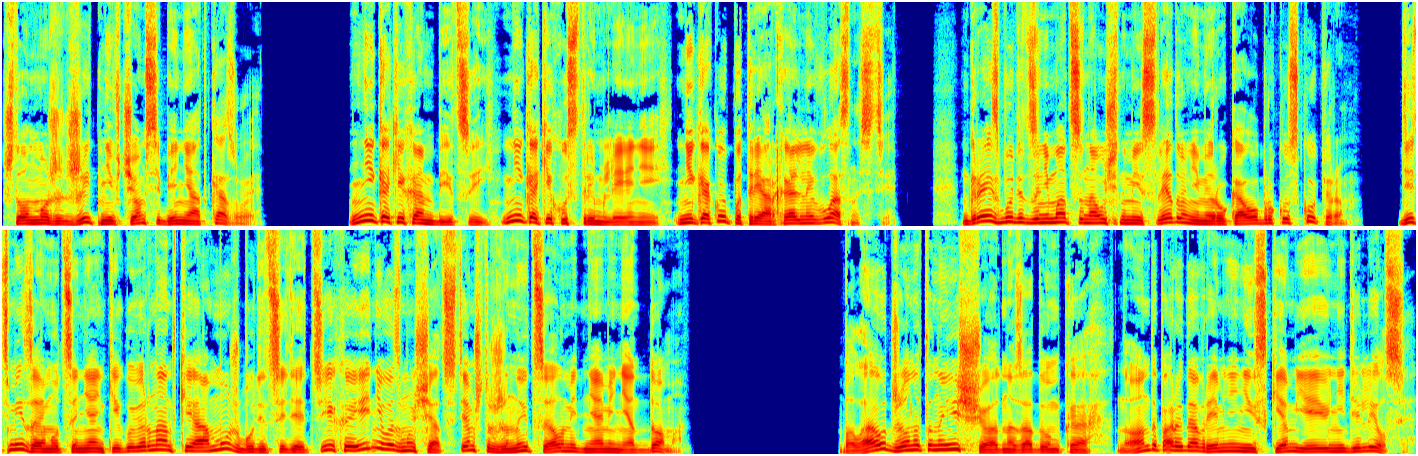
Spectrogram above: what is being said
что он может жить ни в чем себе не отказывая. Никаких амбиций, никаких устремлений, никакой патриархальной властности. Грейс будет заниматься научными исследованиями рука об руку с Купером. Детьми займутся няньки и гувернантки, а муж будет сидеть тихо и не возмущаться тем, что жены целыми днями нет дома. Была у Джонатана еще одна задумка, но он до поры до времени ни с кем ею не делился.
